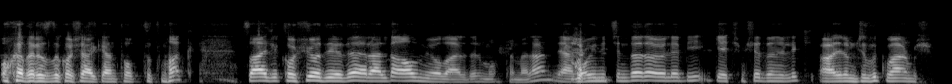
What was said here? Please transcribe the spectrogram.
O kadar hızlı koşarken top tutmak sadece koşuyor diye de herhalde almıyorlardır muhtemelen. Yani oyun içinde de öyle bir geçmişe dönelik ayrımcılık varmış.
